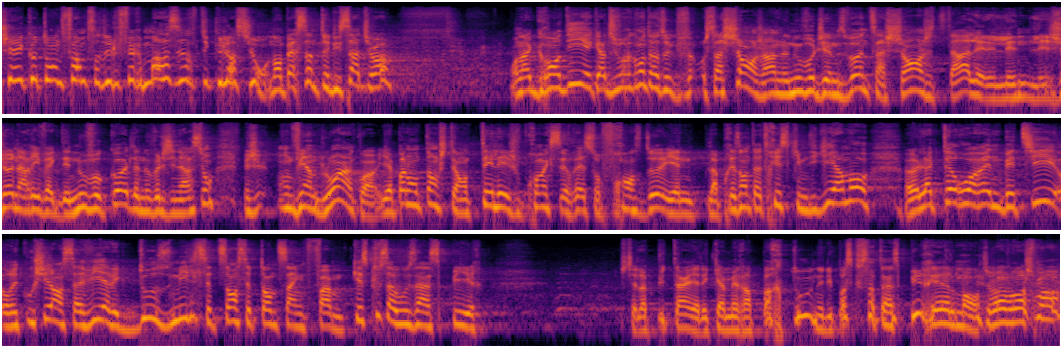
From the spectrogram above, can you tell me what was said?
coucher avec autant de femmes, ça doit lui faire mal aux articulations. Non, personne te dit ça, tu vois. On a grandi et quand je vous raconte un truc, ça change, hein, le nouveau James Bond, ça change, etc. Les, jeunes arrivent avec des nouveaux codes, la nouvelle génération. Mais on vient de loin, quoi. Il y a pas longtemps, j'étais en télé, je vous promets que c'est vrai, sur France 2, et il y a la présentatrice qui me dit Guillermo, euh, l'acteur Warren Beatty aurait couché dans sa vie avec 12 775 femmes. Qu'est-ce que ça vous inspire? J'étais là, putain, il y a des caméras partout, ne dis pas ce que ça t'inspire réellement, tu vois, franchement.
